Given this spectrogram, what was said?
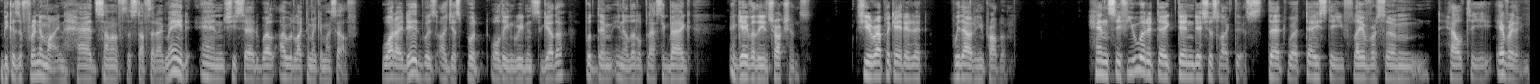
Because a friend of mine had some of the stuff that I made, and she said, Well, I would like to make it myself. What I did was I just put all the ingredients together, put them in a little plastic bag, and gave her the instructions. She replicated it without any problem. Hence, if you were to take 10 dishes like this that were tasty, flavorsome, healthy, everything,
